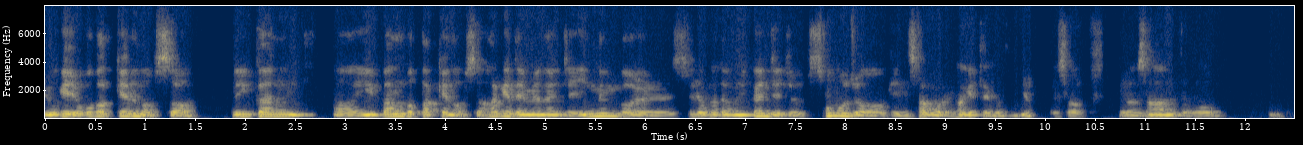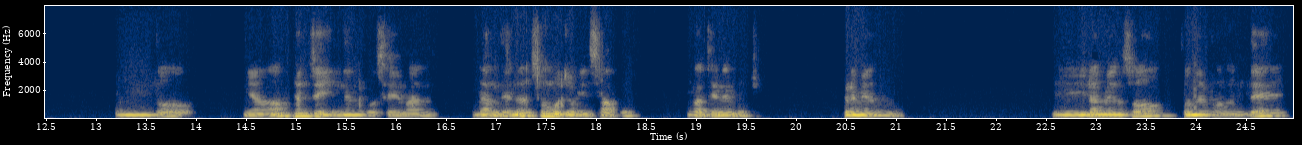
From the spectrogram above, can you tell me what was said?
요게 요거밖에는 없어. 그러니까 어, 이 방법밖에 없어. 하게 되면은 이제 있는 걸 쓰려고 하다 보니까 이제 좀 소모적인 사고를 하게 되거든요. 그래서 이런 상황도 좀 더 그냥 현재 있는 곳에만 해당되는 소모적인 사고가 되는 거죠. 그러면 일하면서 돈을 버는데 뭐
